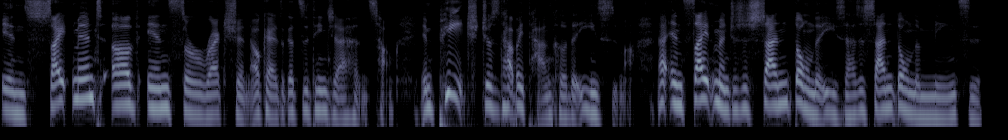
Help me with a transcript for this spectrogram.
incitement of insurrection. OK，这个字听起来很长。Impeach 就是他被弹劾的意思嘛。那 incitement 就是煽动的意思，它是煽动的名词。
